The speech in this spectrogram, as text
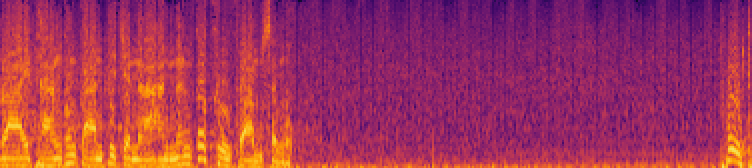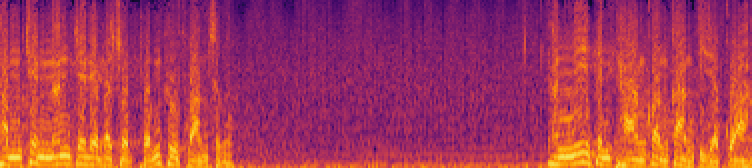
ปลายทางของการพิจารณาอันนั้นก็คือความสงบผู้ทำเช่นนั้นจะได้ประสบผลคือความสงบ อันนี้เป็นทางค่อนข้างที่จะกว้าง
